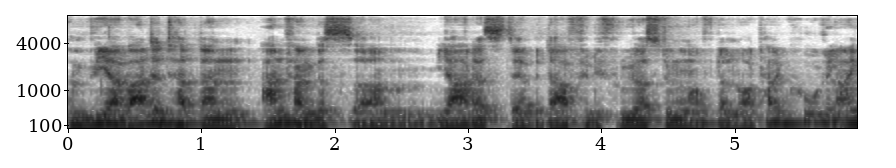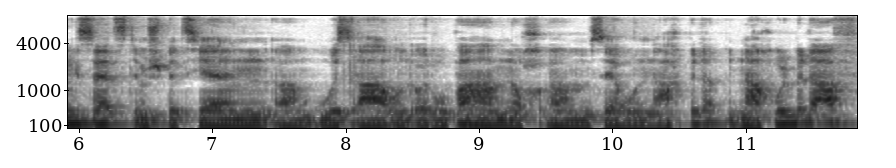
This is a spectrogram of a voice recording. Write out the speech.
Wie erwartet hat dann Anfang des ähm, Jahres der Bedarf für die Frühjahrsdüngung auf der Nordhalbkugel eingesetzt. Im speziellen ähm, USA und Europa haben noch ähm, sehr hohen Nachholbedarf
